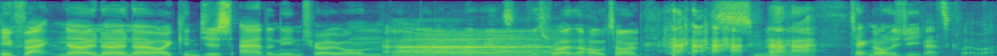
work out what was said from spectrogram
In fact, no, no, no. I can just add an intro on. And be like, yeah, I this right the whole time. Technology. That's clever.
